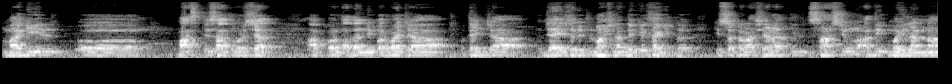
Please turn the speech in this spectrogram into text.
मागील पाच ते सात वर्षात आपण दादांनी परवाच्या त्यांच्या जाहीर सभेतील भाषणात देखील सांगितलं की सटाणा शहरातील सहाशेहून अधिक महिलांना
